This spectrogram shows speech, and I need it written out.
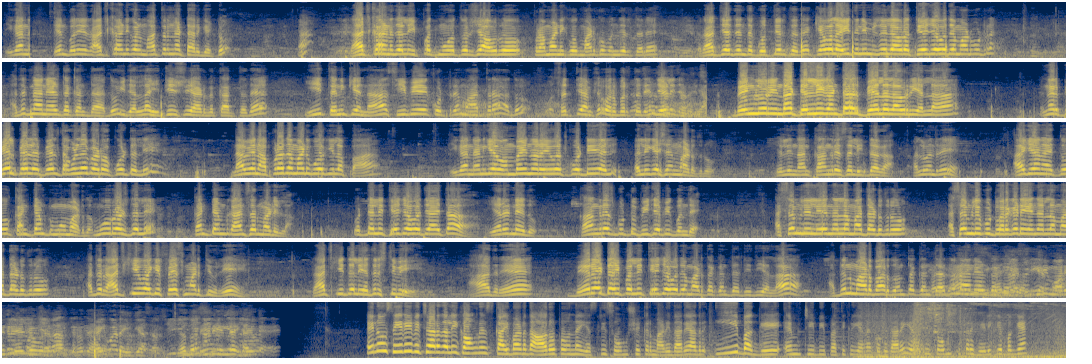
ಈಗ ಏನ್ ಬರೀ ರಾಜಕಾರಣಿಗಳು ಮಾತ್ರ ಟಾರ್ಗೆಟ್? ರಾಜಕಾರಣದಲ್ಲಿ ಇಪ್ಪತ್ತ್ ಮೂವತ್ತು ವರ್ಷ ಅವರು ಪ್ರಾಮಾಣಿಕವಾಗಿ ಮಾಡ್ಕೊ ಬಂದಿರ್ತಾರೆ. ರಾಜ್ಯಾದ್ಯಂತ ಗೊತ್ತಿರ್ತದೆ. ಕೇವಲ ಐದು ನಿಮಿಷದಲ್ಲಿ ಅವರ ತೇಜೋವಧೆ ಮಾಡ್ಬಿಟ್ರೆ? ಅದಕ್ಕೆ ನಾನು ಹೇಳ್ತಕ್ಕಂಥದ್ದು, ಇದೆಲ್ಲ ಹಿತಿಶ್ರೀ ಆಡಬೇಕಾಗ್ತದೆ. ಈ ತನಿಖೆನ ಸಿಬಿಐ ಕೊಟ್ಟರೆ ಮಾತ್ರ ಅದು ಸತ್ಯಾಂಶ ಹೊರಬರ್ತದೆ ಅಂತ ಹೇಳಿದ್ದಾರೆ. ಬೆಂಗಳೂರಿಂದ ಡೆಲ್ಲಿ ಗಂಟ ಬೇಲಲ್ಲಿ ಅವ್ರಿ ಎಲ್ಲ. ಹಂಗಾರೆ ಬೇಲ್ ಬೇಲ್ ಬೇಲ್ ತಗೊಳ್ಳೇ ಬೇಡವಾ ಕೋರ್ಟಲ್ಲಿ. ನಾವೇನು ಅಪರಾಧ ಮಾಡಿ ಹೋಗಿಲ್ಲಪ್ಪ. ಈಗ ನನಗೆ ಒಂಬೈನೂರ ಐವತ್ತು ಕೋಟಿ ಅಲಿಗೇಷನ್ ಮಾಡಿದ್ರು. ಎಲ್ಲಿ ನಾನು ಕಾಂಗ್ರೆಸ್ಸಲ್ಲಿ ಇದ್ದಾಗ. ಅಲ್ವನ್ರಿ? ಆಗೇನಾಯಿತು ಕಂಟೆಂಪ್ಟ್ ಮೂವ್ ಮಾಡಿದ್ರು ಮೂರು ವರ್ಷದಲ್ಲಿ ಕಂಟೆಂಪ್ಟ್ಗೆ ಆನ್ಸರ್ ಮಾಡಿಲ್ಲ. ಒಟ್ಟಿನಲ್ಲಿ ತೇಜಾವತಿ ಆಯ್ತಾ? ಎರಡನೇದು. ಕಾಂಗ್ರೆಸ್ ಬಿಟ್ಟು ಬಿಜೆಪಿಗೆ ಬಂದೆ. ಅಸೆಂಬ್ಲಿಲಿ ಏನೆಲ್ಲ ಮಾತಾಡಿದ್ರು? ಅಸೆಂಬ್ಲಿ ಬಿಟ್ಟು ಹೊರಗಡೆ ಏನೆಲ್ಲ ಮಾತಾಡಿದ್ರು ಅದು ರಾಜಕೀಯವಾಗಿ ಫೇಸ್ ಮಾಡ್ತೀವ್ರಿ. ರಾಜಕೀಯದಲ್ಲಿ ಎದುರಿಸ್ತೀವಿ. ಆದರೆ ಬೇರೆ ಟೈಪಲ್ಲಿ ತೇಜೋವಧೆ ಮಾಡ್ತಕ್ಕಂಥದ್ದು ಇದೆಯಲ್ಲ ಅದನ್ನ ಮಾಡಬಾರ್ದು ಅಂತಕ್ಕಂಥದ್ದು ನಾನು ಹೇಳ್ತಕ್ಕಂಥದ್ದು. ಹಿಂದೆ ಇನ್ನು ಸಿಡಿ ವಿಚಾರದಲ್ಲಿ ಕಾಂಗ್ರೆಸ್ ಕೈವಾಡದ ಆರೋಪವನ್ನ ಎಸ್ ಟಿ ಸೋಮಶೇಖರ್ ಮಾಡಿದ್ದಾರೆ. ಆದರೆ ಈ ಬಗ್ಗೆ ಎಂಟಿಬಿ ಪ್ರತಿಕ್ರಿಯೆಯನ್ನ ಕೊಟ್ಟಿದ್ದಾರೆ. ಎಸ್ ಟಿ ಸೋಮಶೇಖರ್ ಹೇಳಿಕೆ ಬಗ್ಗೆ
